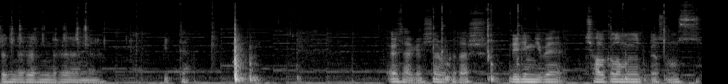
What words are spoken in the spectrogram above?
Döndür döndür döndür. Bitti. Evet arkadaşlar bu kadar. Dediğim gibi çalkalamayı unutmuyorsunuz.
